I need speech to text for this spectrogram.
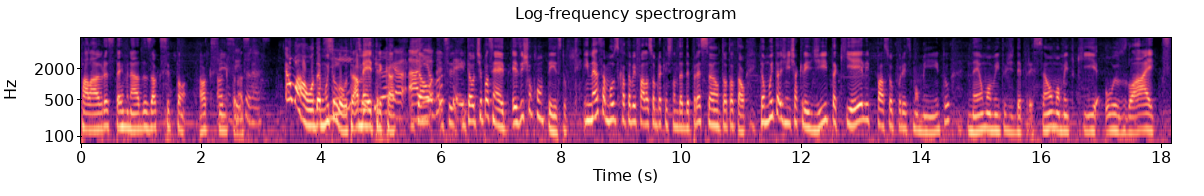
palavras terminadas oxito- oxítonas. Oxítonas. É uma onda muito Gente, louca, a métrica. Então, esse- então, tipo assim, é, existe um contexto. E nessa música também fala sobre a questão da depressão, tal, tal, tal. Então muita gente acredita que ele passou por esse momento, né? Um momento de depressão, um momento que os likes,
